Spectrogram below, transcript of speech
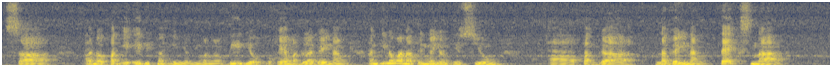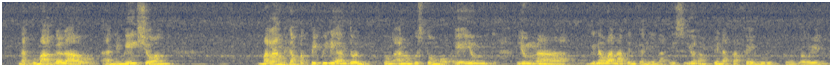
sa ano pag-i-edit ng inyong mga video o kaya maglagay ng ang ginawa natin ngayon is yung ah, paglagay ng text na na gumagalaw, animation, marami kang pagpipilian doon kung anong gusto mo. Eh yung yung ah, ginawa natin kanina is yun ang pinaka favorite kong gawin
